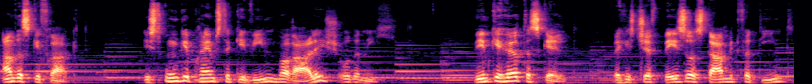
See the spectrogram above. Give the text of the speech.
Anders gefragt, ist ungebremster Gewinn moralisch oder nicht? Wem gehört das Geld, welches Jeff Bezos damit verdient,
